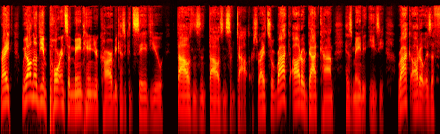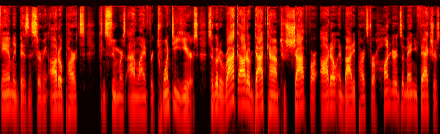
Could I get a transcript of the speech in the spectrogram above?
right? We all know the importance of maintaining your car because it could save you thousands and thousands of dollars, right? So rockauto.com has made it easy. Rock Auto is a family business serving auto parts consumers online for 20 years. So go to rockauto.com to shop for auto and body parts for hundreds of manufacturers.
